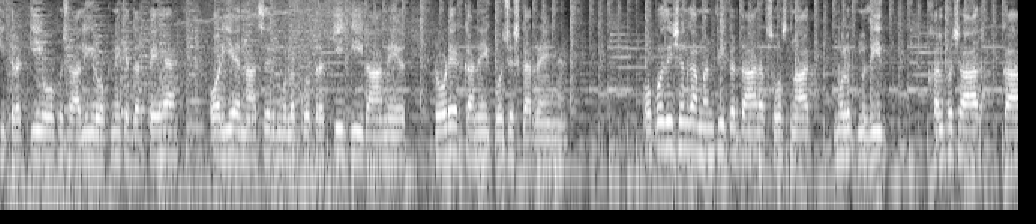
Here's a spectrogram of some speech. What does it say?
की तरक्की व खुशहाली रोकने के दर पे है और ये अनासर मुल्क को तरक्की की राह में रोड़े अटकाने की कोशिश कर रहे हैं। ओपोजिशन का मनफी किरदार अफसोसनाक मुल्क मज़ीद खलफशार का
